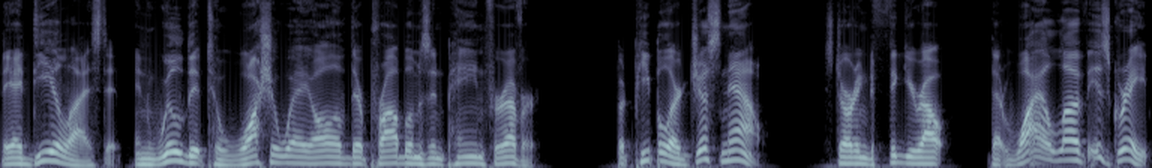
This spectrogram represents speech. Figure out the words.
They idealized it and willed it to wash away all of their problems and pain forever. But people are just now starting to figure out that while love is great,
